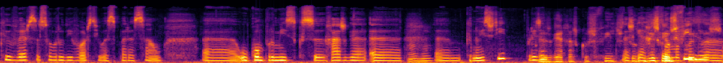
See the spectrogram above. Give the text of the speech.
que versa sobre o divórcio, a separação, ah, o compromisso que se rasga, ah, ah, que não existia, por As exemplo. guerras com os filhos. As tudo guerras com é os uma filhos.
